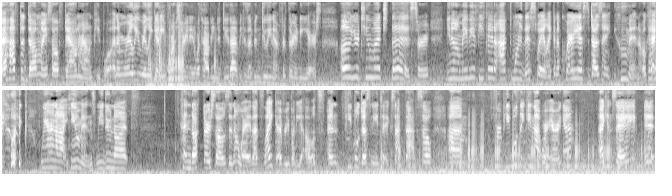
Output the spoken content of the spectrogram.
I have to dumb myself down around people. And I'm really, really getting frustrated with having to do that because I've been doing it for 30 years. Oh, you're too much this. Or, you know, maybe if you could act more this way. Like an Aquarius doesn't human, okay? like we are not humans. We do not conduct ourselves in a way that's like everybody else. And people just need to accept that. So, um, for people thinking that we're arrogant, I can say it,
